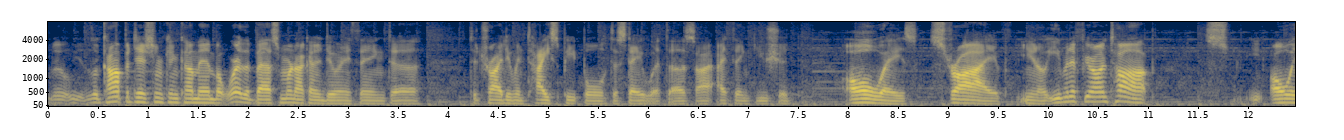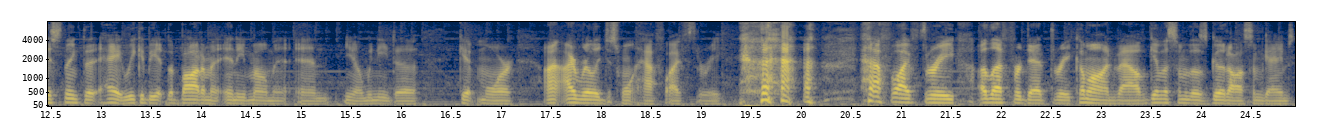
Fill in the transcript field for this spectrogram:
the competition can come in, but we're the best, and we're not going to do anything to to try to entice people to stay with us. I, I think you should always strive. You know, even if you're on top, always think that hey, we could be at the bottom at any moment, and you know we need to get more. I, I really just want Half-Life 3. Half-Life 3, a Left 4 Dead 3. Come on, Valve, give us some of those good, awesome games.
